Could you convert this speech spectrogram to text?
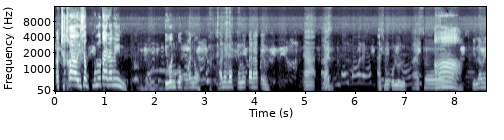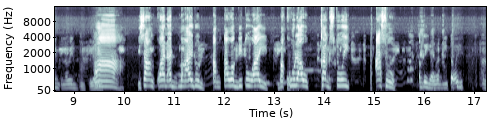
At saka isang pulutan namin. Iwan ko kung ano. Ano ba pulutan natin? Ah, kad. Asong ulul. Ah, so, Ah, kilawin, kilawin. ah. Isang kwanad mga idol. Ang tawag dito ay bakulaw, kagstoy, aso. Agay, hawag dito. Ay, Ay,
